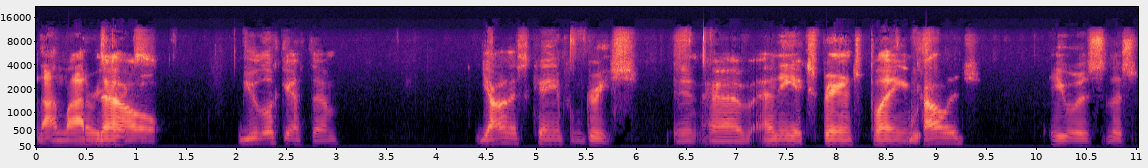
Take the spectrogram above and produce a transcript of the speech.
Non-lottery Now, you look at them. Giannis came from Greece. He didn't have any experience playing in college. He was this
